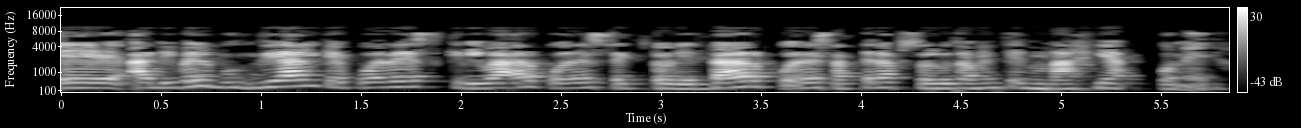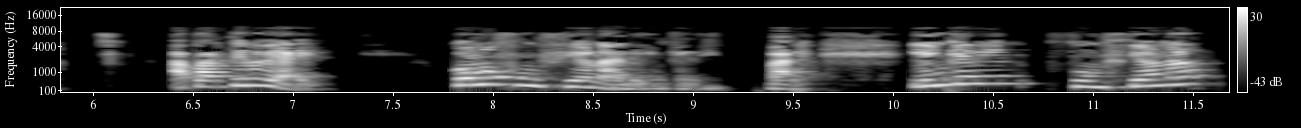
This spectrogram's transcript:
eh, a nivel mundial que puedes escribir, puedes sectorizar, puedes hacer absolutamente magia con ella. A partir de ahí, ¿cómo funciona LinkedIn? Vale, LinkedIn funciona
